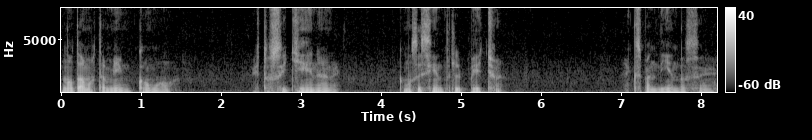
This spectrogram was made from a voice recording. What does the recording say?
Notamos también cómo estos se llenan, cómo se siente el pecho expandiéndose.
